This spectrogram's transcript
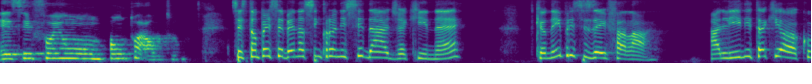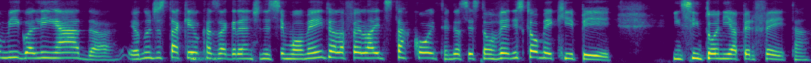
esse foi um ponto alto. Vocês estão percebendo a sincronicidade aqui, né? Que eu nem precisei falar. A Aline está aqui, ó, comigo, alinhada. Eu não destaquei o Casagrande nesse momento, ela foi lá e destacou, entendeu? Vocês estão vendo? Isso que é uma equipe em sintonia perfeita.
